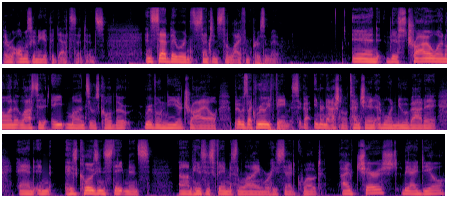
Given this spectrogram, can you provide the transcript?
They were almost going to get the death sentence. Instead, they were sentenced to life imprisonment. And this trial went on. It lasted eight months. It was called the Rivonia trial, but it was like really famous. It got international attention. Everyone knew about it. And in his closing statements, um, he has his famous line where he said, quote, I've cherished the ideal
